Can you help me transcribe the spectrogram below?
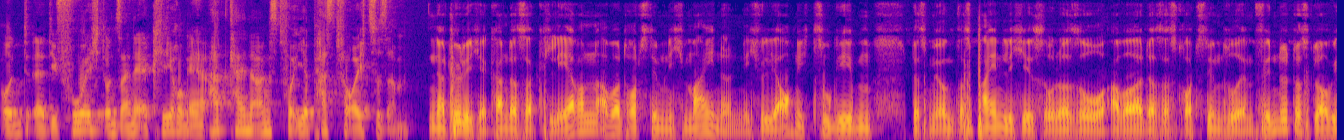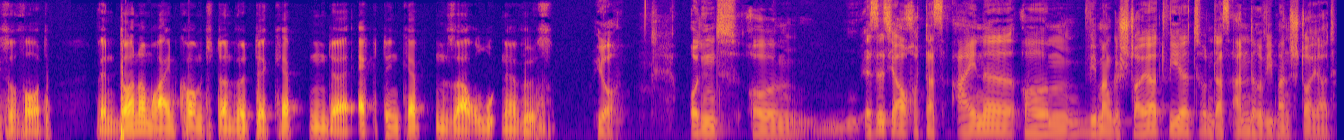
und äh, die Furcht und seine Erklärung, er hat keine Angst vor ihr, passt für euch zusammen. Natürlich, er kann das erklären, aber trotzdem nicht meinen. Ich will ja auch nicht zugeben, dass mir irgendwas peinlich ist oder so, aber dass er es trotzdem so empfindet, das glaube ich sofort. Wenn Burnham reinkommt, dann wird der Captain, der Acting Captain Saru nervös. Ja, und ähm, es ist ja auch das eine, ähm, wie man gesteuert wird und das andere, wie man steuert.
